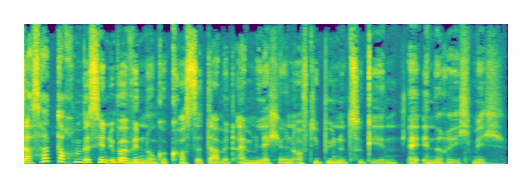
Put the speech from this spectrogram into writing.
das hat doch ein bisschen Überwindung gekostet, da mit einem Lächeln auf die Bühne zu gehen, erinnere ich mich.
